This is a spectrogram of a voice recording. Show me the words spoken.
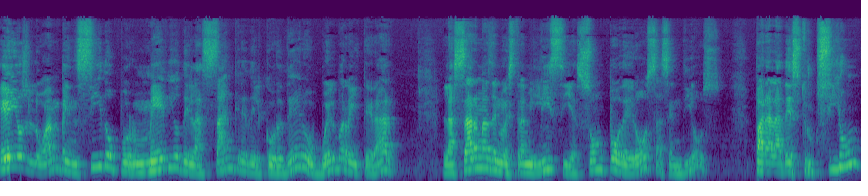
ellos lo han vencido por medio de la sangre del cordero. Vuelvo a reiterar, las armas de nuestra milicia son poderosas en Dios para la destrucción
